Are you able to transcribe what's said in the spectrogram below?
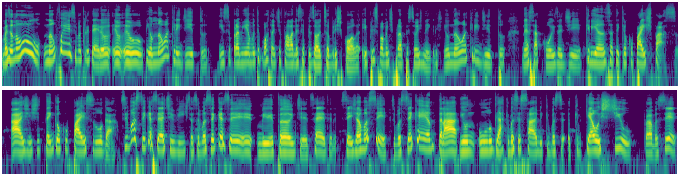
Mas eu não. Não foi esse meu critério. Eu, eu, eu, eu não acredito. Isso para mim é muito importante falar nesse episódio sobre escola e principalmente para pessoas negras. Eu não acredito nessa coisa de criança ter que ocupar espaço. Ah, a gente tem que ocupar esse lugar. Se você quer ser ativista, se você quer ser militante, etc, seja você. Se você quer entrar em um, um lugar que você sabe que você que, que é hostil, para você,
